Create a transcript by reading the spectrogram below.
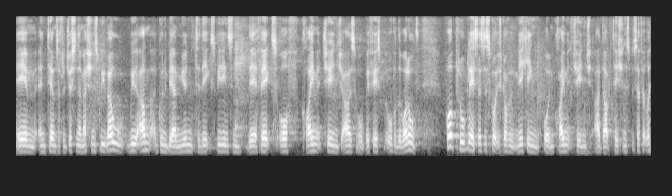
um, in terms of reducing emissions, we, will, we aren't going to be immune to the experience and the effects of climate change as will be faced over the world. What progress is the Scottish Government making on climate change adaptation specifically?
